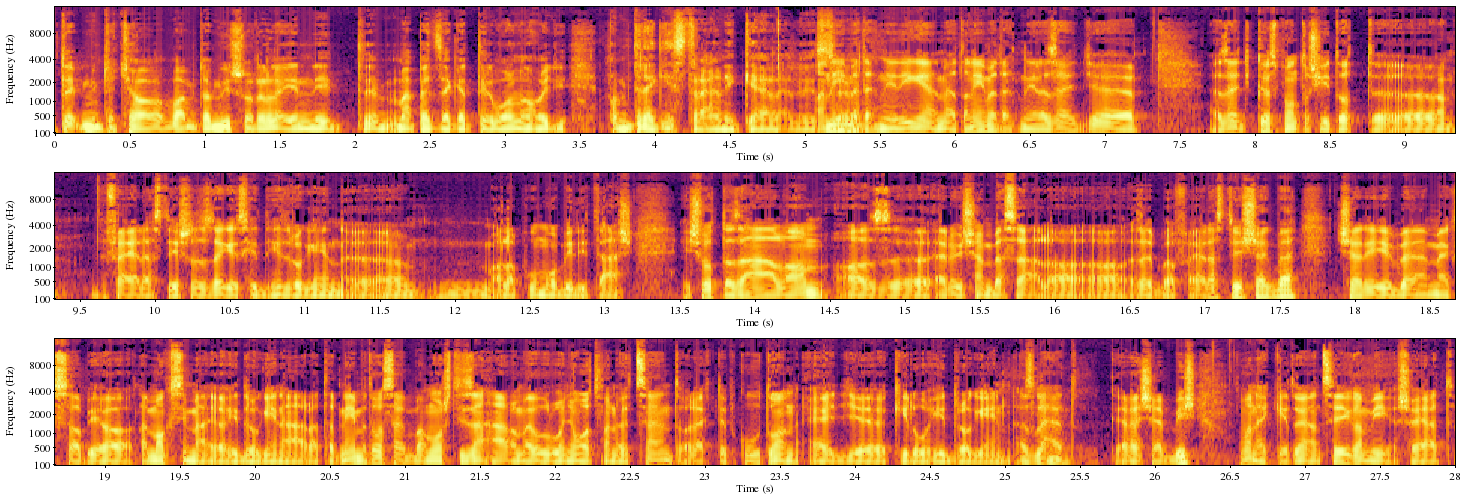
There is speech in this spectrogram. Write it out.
tehát, mint hogyha valamit a műsor elején itt már pedzegettél volna, hogy valamit regisztrálni kell először. A németeknél igen, mert a németeknél ez egy, ez egy központosított fejlesztés, az az egész hidrogén alapú mobilitás. És ott az állam az erősen beszáll a, a, ezekbe a fejlesztésekbe, cserébe megszabja, maximálja a hidrogén ára. Tehát Németországban most 13 euró 85 cent a legtöbb kúton egy kiló hidrogén. Ez lehet kevesebb is. Van egy-két olyan cég, ami a saját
